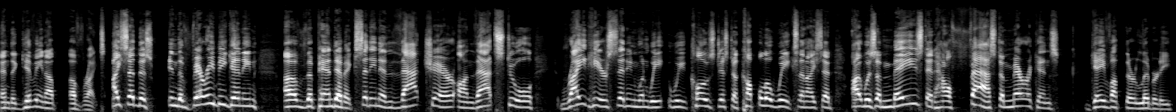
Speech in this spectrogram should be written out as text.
And the giving up of rights. I said this in the very beginning of the pandemic, sitting in that chair on that stool right here sitting when we, we closed just a couple of weeks, and I said, I was amazed at how fast Americans gave up their liberty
